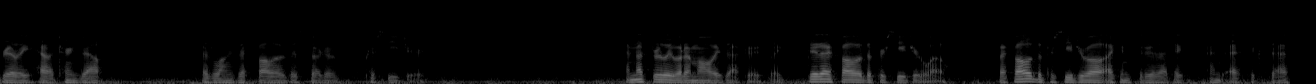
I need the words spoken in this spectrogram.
really how it turns out as long as I follow this sort of procedure. And that's really what I'm always after. It's like, did I follow the procedure well? If I followed the procedure well, I consider that a, a success,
